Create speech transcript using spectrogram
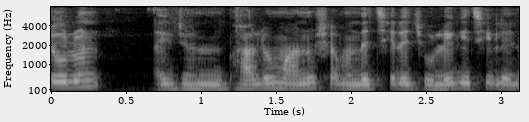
চলুন, একজন ভালো মানুষ আমাদের ছেড়ে চলে গেছিলেন।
